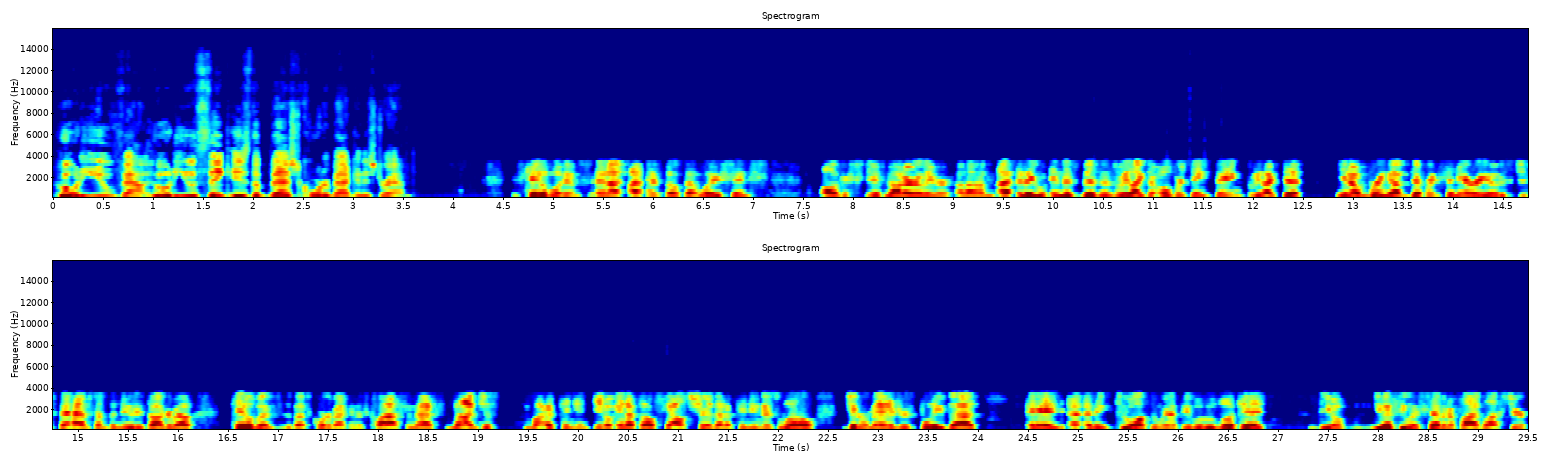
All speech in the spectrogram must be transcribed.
Who do you val- Who do you think is the best quarterback in this draft? It's Caleb Williams, and I, I have felt that way since August, if not earlier. Um, I, think in this business, we like to overthink things. We like to, you know, bring up different scenarios just to have something new to talk about. Caleb Williams is the best quarterback in this class, and that's not just my opinion. You know, NFL scouts share that opinion as well. General managers believe that. And I think too often we have people who look at, you know, USC went seven to five last year.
